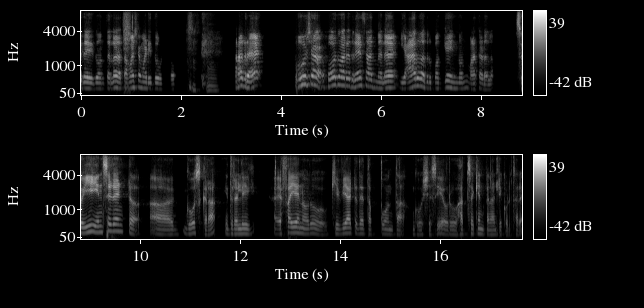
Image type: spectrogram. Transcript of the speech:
ಇದೆ ಇದು ಅಂತೆಲ್ಲ ತಮಾಷೆ ಮಾಡಿದ್ದು ಉಂಟು. ಆದ್ರೆ ಬಹುಶಃ ಹೋದ್ ವಾರದ ರೇಸ್ ಆದ್ಮೇಲೆ ಯಾರು ಅದ್ರ ಬಗ್ಗೆ ಇನ್ನೊಂದು ಮಾತಾಡಲ್ಲ. ಸೊ ಈ ಇನ್ಸಿಡೆಂಟ್ ಗೋಸ್ಕರ ಇದರಲ್ಲಿ ಎಫ್ ಐ ಎನವರು ಕಿವಿಯಾಟದೇ ತಪ್ಪು ಅಂತ ಘೋಷಿಸಿ ಅವರು ಹತ್ತು ಸೆಕೆಂಡ್ ಪೆನಾಲ್ಟಿ ಕೊಡ್ತಾರೆ.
